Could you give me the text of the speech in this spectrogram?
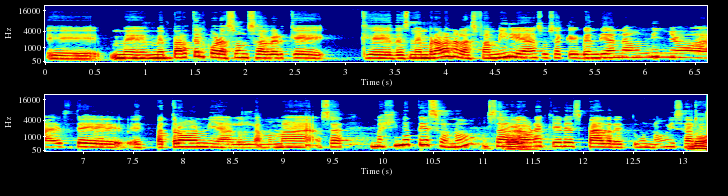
eh, me, me, parte el corazón saber que, que, desmembraban a las familias, o sea, que vendían a un niño a este eh, patrón y a la mamá, o sea, imagínate eso, ¿no? O sea, ahora que eres padre tú, ¿no? Y sabes,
